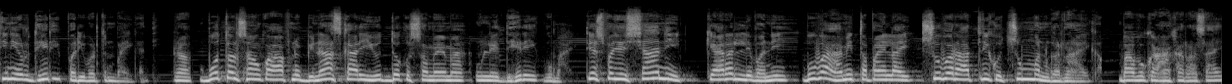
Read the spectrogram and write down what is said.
तिनीहरू धेरै परिवर्तन भएका थिए र बोतलसँगको आफ्नो विनाशकारी युद्धको समयमा उनले धेरै गुमाए। त्यसपछि सानी क्यारलले भने बुबा हामी तपाईँलाई शुभ रात्रिको चुम्बन गर्न आएका बाबुको आँखा रसाए।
